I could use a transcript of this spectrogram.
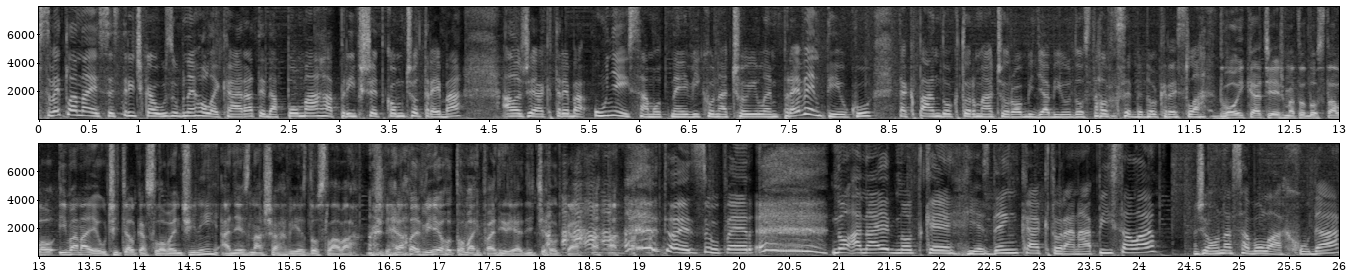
Svetlana je sestrička u zubného lekára, teda pomáha pri všetkom, čo treba, ale že ak treba u nej samotnej vykonať čo i len preventívku, tak pán doktor má čo robiť, aby ju dostal k sebe do kresla. Dvojka tiež ma to dostalo. Ivana je učiteľka slovenčiny a neznáša Hviezdoslava. Ale vie o tom aj pani riaditeľka. to je super. No a na jednotke je Zdenka, ktorá napísala, že ona sa volá chudá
